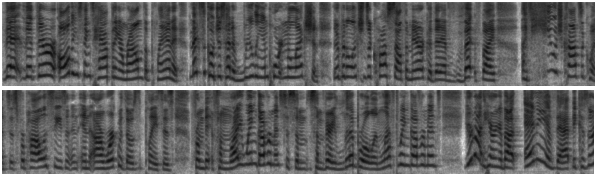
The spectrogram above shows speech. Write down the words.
That that there are all these things happening around the planet. Mexico just had a really important election. There have been elections across South America that have vet, by have huge consequences for policies in, in our work with those places, from from right wing governments to some some very liberal and left wing governments. You're not hearing about any of that because they're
